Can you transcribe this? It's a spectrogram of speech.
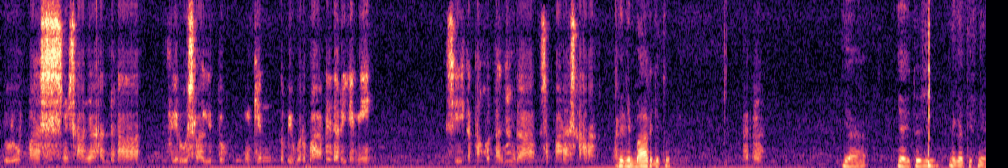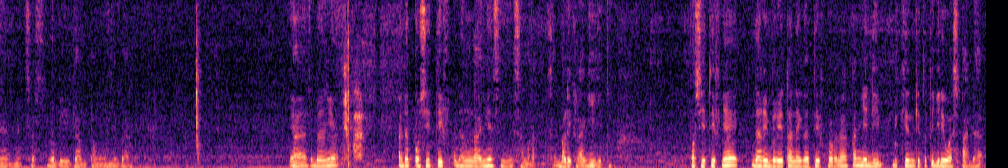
dulu pas misalnya ada virus lah gitu. Mungkin lebih berbahaya dari ini si ketakutannya nggak separah sekarang. Udah nyebar gitu. Heeh. ya ya itu sih negatifnya medsos lebih gampang menyebar. Ya sebenarnya nyebar. ada positif ada enggaknya sih sama balik lagi gitu. Positifnya dari berita negatif corona kan jadi bikin kita tuh jadi waspada.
